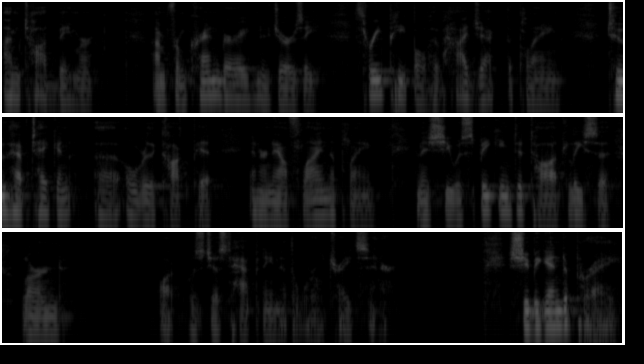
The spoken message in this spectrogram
I'm Todd Beamer. I'm from Cranbury, New Jersey. Three people have hijacked the plane. Two have taken uh, over the cockpit and are now flying the plane. And as she was speaking to Todd, Lisa learned what was just happening at the World Trade Center. She began to pray,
